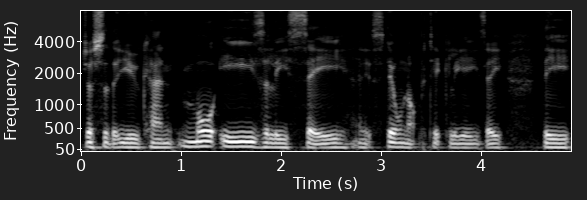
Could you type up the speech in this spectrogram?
just so that you can more easily see, and it's still not particularly easy, the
